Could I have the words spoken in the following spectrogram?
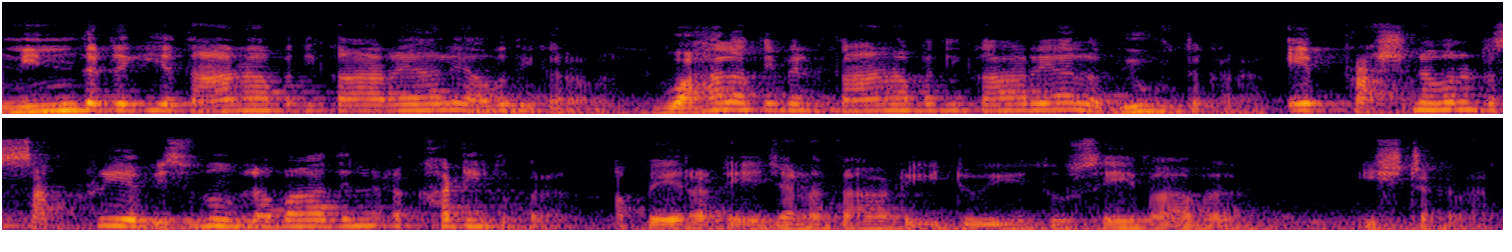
නින්දට ගිය තානාපති කාර්යාලය අවධි කරවන්න. වහලා තිබෙන තානාපති කාර්යාල විවෘත කරන්න. ඒ ප්‍රශ්නවලට සක්‍රිය විසඳුම් ලබා දෙන්නට කටයුතු කරන්න. අපේ රටේ ජනතාවට ඉටු යුතු සේවාව ඉෂ්ට කරන්න.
